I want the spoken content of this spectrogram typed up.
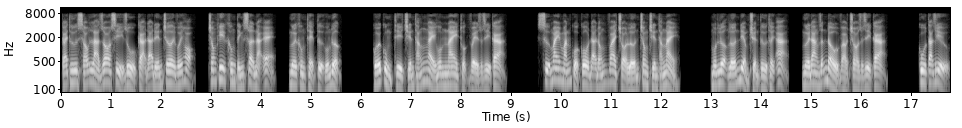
cái thứ 6 là do sỉ rủ cả đã đến chơi với họ, trong khi không tính sợ nạ ẹ, người không thể tự uống được. Cuối cùng thì chiến thắng ngày hôm nay thuộc về gì cả. Sự may mắn của cô đã đóng vai trò lớn trong chiến thắng này. Một lượng lớn điểm chuyển từ thầy ạ, người đang dẫn đầu vào trò gì cả. Cụ ta dịu,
